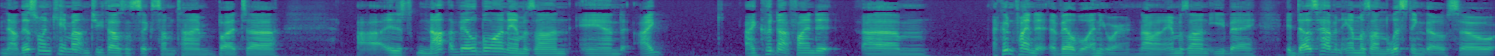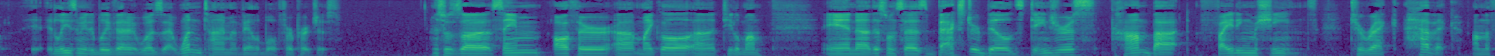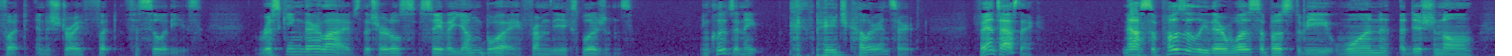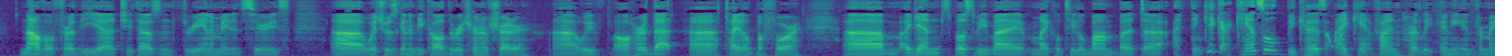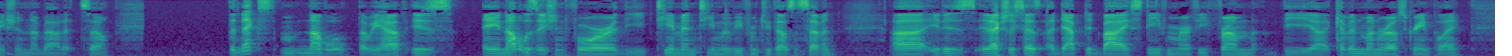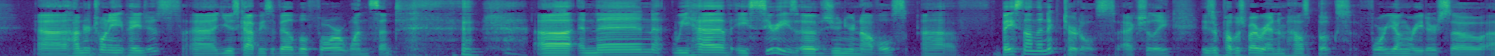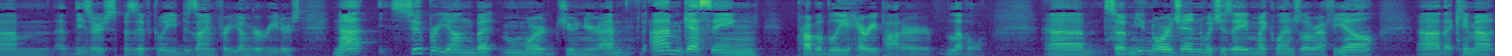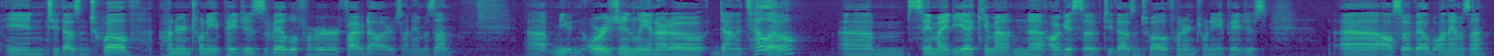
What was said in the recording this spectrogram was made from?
Now, this one came out in 2006 sometime, but it is not available on Amazon, and I I could not find it um, I couldn't find it available anywhere, not on Amazon, eBay. It does have an Amazon listing though, so it leads me to believe that it was at one time available for purchase. This was uh, same author, uh, Michael uh, Teitelbaum, and uh, this one says Baxter builds dangerous combat fighting machines to wreak havoc on the foot and destroy foot facilities. Risking their lives, the turtles save a young boy from the explosions. Includes an eight page color insert. Fantastic. Now, supposedly, there was supposed to be one additional novel for the uh, 2003 animated series, uh, which was going to be called The Return of Shredder. Uh, we've all heard that uh, title before. Um, again, supposed to be by Michael Teitelbaum, but uh, I think it got canceled because I can't find hardly any information about it. So, the next novel that we have is a novelization for the TMNT movie from 2007. Uh, it is. It actually says adapted by Steve Murphy from the uh, Kevin Munroe screenplay. Uh, 128 pages. Uh, used copies available for one cent. Uh, and then we have a series of junior novels uh, based on the Nick Turtles. Actually, these are published by Random House Books for young readers. So um, these are specifically designed for younger readers, not super young, but more junior. I'm I'm guessing probably Harry Potter level. Um, so Mutant Origin, which is a Michelangelo Raphael. Uh, that came out in 2012, 128 pages, available for $5 on Amazon. Uh, Mutant Origin Leonardo Donatello, um, same idea, came out in uh, August of 2012, 128 pages, uh, also available on Amazon.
